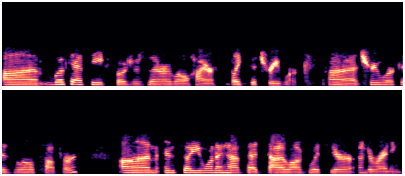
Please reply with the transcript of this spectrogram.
um, look at the exposures that are a little higher, like the tree work. Uh, tree work is a little tougher. Um, and so you want to have that dialogue with your underwriting.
